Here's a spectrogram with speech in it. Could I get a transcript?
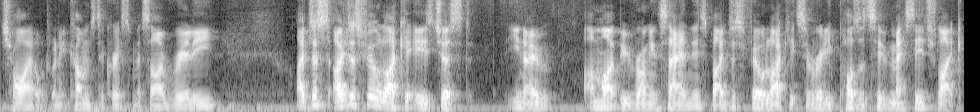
child when it comes to Christmas. I really, I just I just feel like it is just you know I might be wrong in saying this, but I just feel like it's a really positive message. Like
